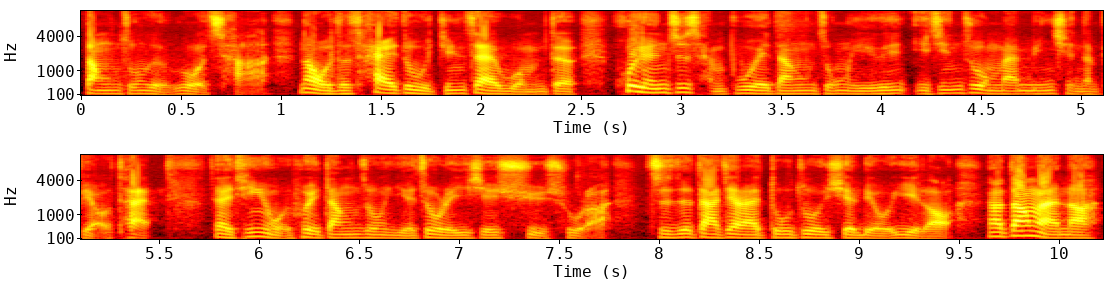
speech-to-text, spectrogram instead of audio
当中的落差。那我的态度已经在我们的会员资产部位当中，已经已经做蛮明显的表态，在听友会当中。也做了一些叙述了，值得大家来多做一些留意了。那当然了，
